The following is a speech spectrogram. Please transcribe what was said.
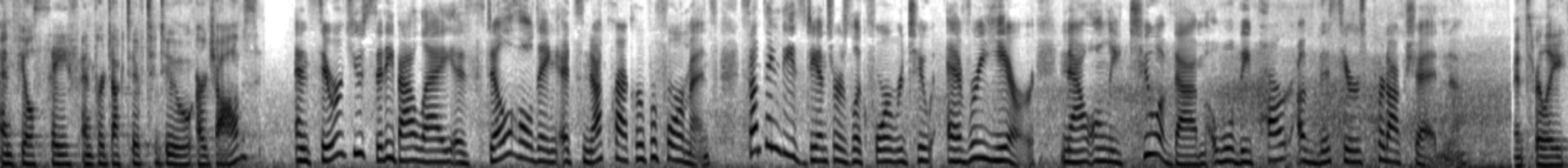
and feel safe and productive to do our jobs. And Syracuse City Ballet is still holding its Nutcracker performance, something these dancers look forward to every year. Now only two of them will be part of this year's production. It's really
